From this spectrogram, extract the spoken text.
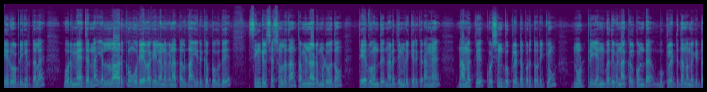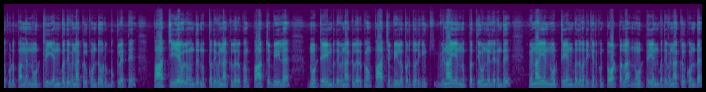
தேர்வு அப்படிங்கிறதால ஒரு மேஜர்னால் எல்லாருக்கும் ஒரே வகையிலான வினாத்தால் தான் இருக்க போகுது. சிங்கிள் செஷனில் தான் தமிழ்நாடு முழுவதும் தேர்வு வந்து நடத்தி முடிக்க இருக்கிறாங்க நமக்கு கொஷின் புக்லெட்டை பொறுத்த வரைக்கும் நூற்றி எண்பது வினாக்கள் கொண்ட புக்லெட்டு தான் நம்மக்கிட்ட கொடுப்பாங்க. நூற்றி எண்பது வினாக்கள் கொண்ட ஒரு புக்லெட்டு பார்ட் ஏவில் வந்து முப்பது வினாக்கள் இருக்கும். பார்ட் பியில் நூற்றி ஐம்பது வினாக்கள் இருக்கும். பார்ட் பியில் பொறுத்த வரைக்கும் வினாயன் முப்பத்தி ஒன்றிலிருந்து வினாயன் நூற்றி எண்பது வரைக்கும் இருக்கும். டோட்டலாக நூற்றி எண்பது வினாக்கள் கொண்ட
